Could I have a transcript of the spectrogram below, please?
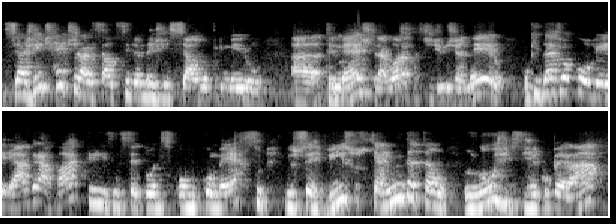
Se a gente retirar esse auxílio emergencial no primeiro uh, trimestre, agora a partir de janeiro, o que deve ocorrer é agravar a crise em setores como o comércio e os serviços, que ainda estão longe de se recuperar,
